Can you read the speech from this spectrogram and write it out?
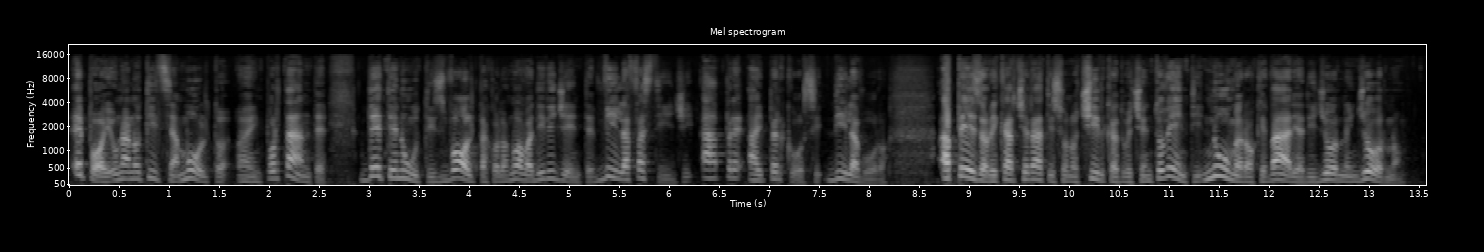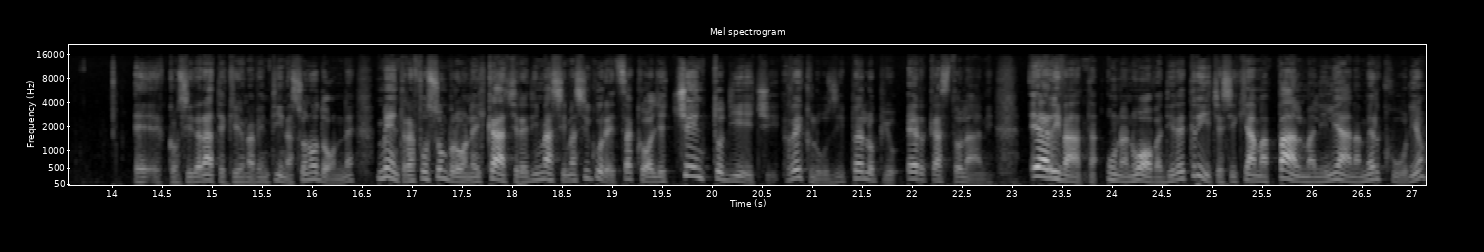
e poi una notizia molto eh, importante, detenuti, svolta con la nuova dirigente, Villa Fastigi apre ai percorsi di lavoro. A Pesaro i carcerati sono circa 220, numero che varia di giorno in giorno eh, considerate che una ventina sono donne, mentre a Fossombrone il carcere di massima sicurezza accoglie 110 reclusi, per lo più ercastolani. È arrivata una nuova direttrice, si chiama Palma Liliana Mercurio,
